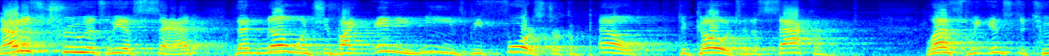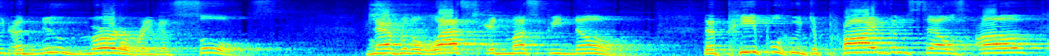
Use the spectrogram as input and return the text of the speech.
Now, it is true, as we have said, that no one should by any means be forced or compelled to go to the sacrament, lest we institute a new murdering of souls. Nevertheless, it must be known that people who deprive themselves of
